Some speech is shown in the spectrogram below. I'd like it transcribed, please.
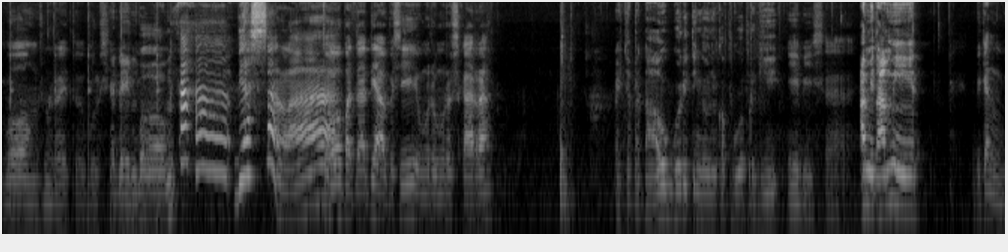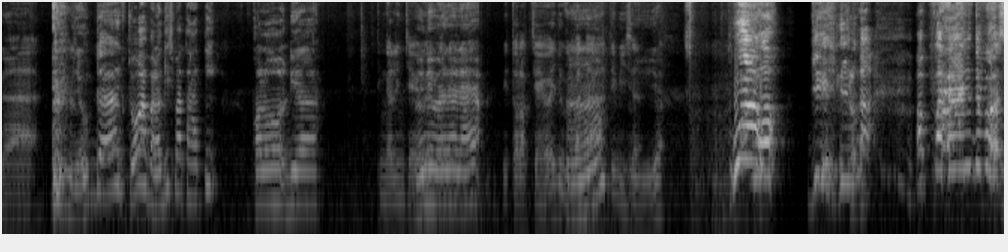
Bohong sebenarnya itu bullshit. ada yang bohong Haha, biasa lah Cowok patah hati apa sih umur-umur sekarang? eh siapa tahu gue ditinggal nyokap gue pergi Iya bisa. amit amit Tapi kan enggak ya udah cowok apalagi patah hati. Kalau dia tinggalin cewek. ini mana ya Ditolak cewek juga patah hati bisa. iya. Wow! Gila! Apaan tuh bos?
